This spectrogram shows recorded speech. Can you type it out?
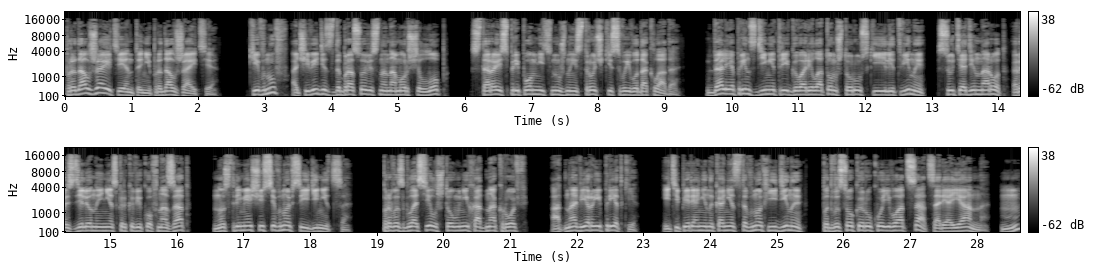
продолжайте, Энтони, продолжайте. Кивнув, очевидец добросовестно наморщил лоб, стараясь припомнить нужные строчки своего доклада. Далее принц Дмитрий говорил о том, что русские и литвины – суть один народ, разделенный несколько веков назад, но стремящийся вновь соединиться. Провозгласил, что у них одна кровь, одна вера и предки, и теперь они наконец-то вновь едины под высокой рукой его отца, царя Иоанна. М?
